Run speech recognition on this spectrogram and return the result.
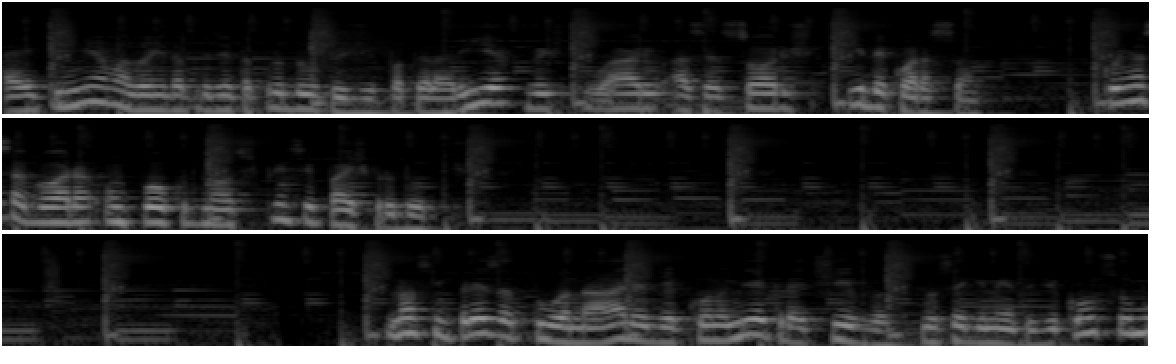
a etnia amazônica apresenta produtos de papelaria, vestuário, acessórios e decoração. Conheça agora um pouco dos nossos principais produtos. Nossa empresa atua na área de economia criativa no segmento de consumo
